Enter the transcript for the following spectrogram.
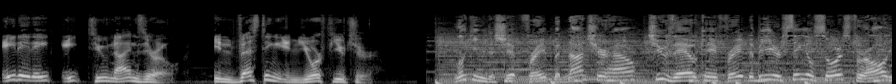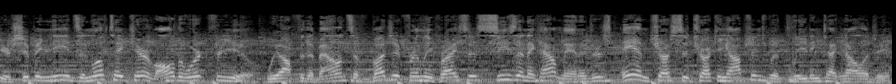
888 8290. Investing in your future. Looking to ship freight but not sure how? Choose AOK Freight to be your single source for all your shipping needs and we'll take care of all the work for you. We offer the balance of budget friendly prices, seasoned account managers, and trusted trucking options with leading technology.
